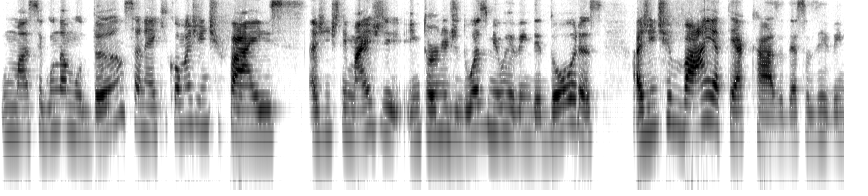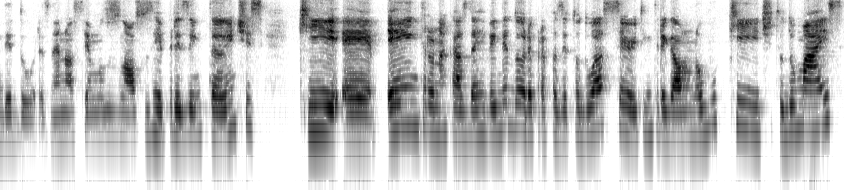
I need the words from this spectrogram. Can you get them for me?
uma segunda mudança, né, é que como a gente faz, a gente tem mais de em torno de duas mil revendedoras, a gente vai até a casa dessas revendedoras, né? Nós temos os nossos representantes que é, entram na casa da revendedora para fazer todo o acerto, entregar um novo kit e tudo mais.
